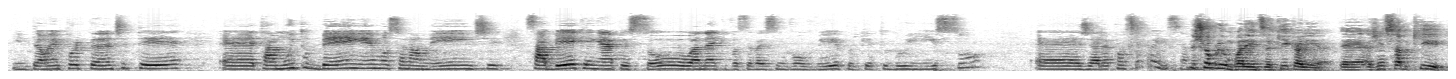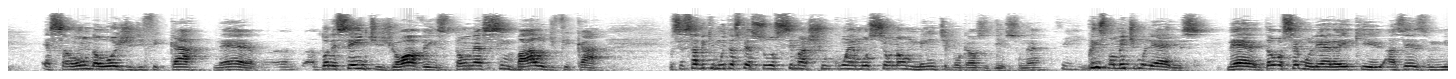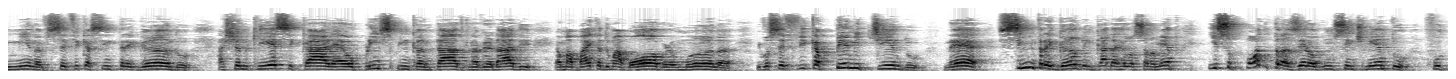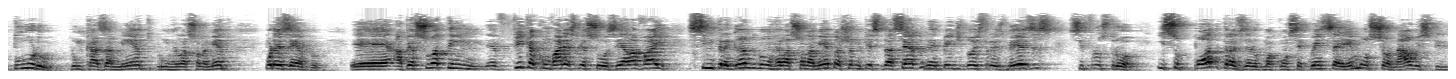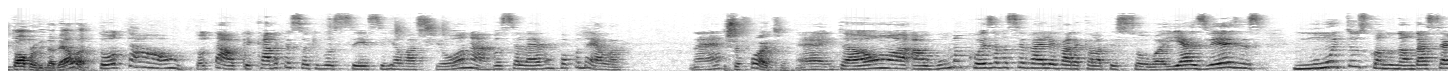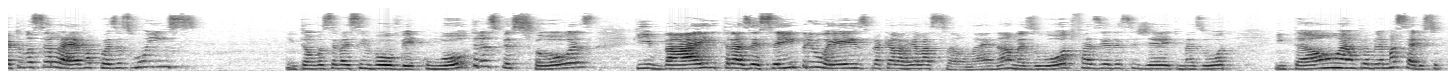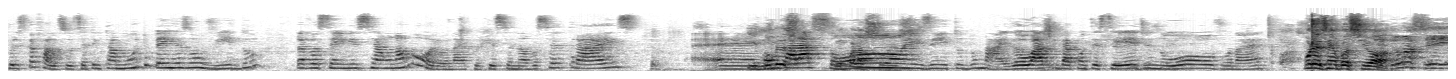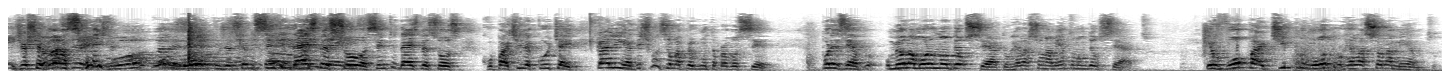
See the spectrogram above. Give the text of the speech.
Então é importante ter, é, tá muito bem emocionalmente, saber quem é a pessoa, né, que você vai se envolver, porque tudo isso é, gera consequência. Né? Deixa eu abrir um parênteses aqui, Carlinha. É, a gente sabe que essa onda hoje de ficar, né, adolescentes, jovens estão nesse embalo de ficar. Você sabe que muitas pessoas se machucam emocionalmente por causa disso, né? Sim. Principalmente mulheres. Né? Então você mulher aí que às vezes menina, você fica se entregando, achando que esse cara é o príncipe encantado, que na verdade é uma baita de uma abóbora humana, e você fica permitindo, né, se entregando em cada relacionamento. Isso pode trazer algum sentimento futuro para um casamento, para um relacionamento. Por exemplo, é, a pessoa tem é, fica com várias pessoas e ela vai se entregando num relacionamento achando que esse dá certo, de repente, dois, três meses, se frustrou. Isso pode trazer alguma consequência emocional, espiritual para a vida dela? Total, total. Porque cada pessoa que você se relaciona, você leva um pouco dela. né? Isso é forte. É, então alguma coisa você vai levar aquela pessoa. E às vezes, muitos, quando não dá certo, você leva coisas ruins. Então você vai se envolver com outras pessoas que vai trazer sempre o ex para aquela relação, né? Não, mas o outro fazia desse jeito, mas o outro. Então é um problema sério. Por isso que eu falo, você tem que estar muito bem resolvido para você iniciar um namoro, né? Porque senão você traz é, comparações, comparações, e tudo mais. Eu acho que vai acontecer de novo, né? Por exemplo, assim, ó. Já chegou a 6? Ô, louco, já temos 110 pessoas, 110 pessoas. Compartilha, curte aí. Carlinha, deixa eu fazer uma pergunta para você. Por exemplo, o meu namoro não deu certo, o relacionamento não deu certo. Eu vou partir para um outro relacionamento.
